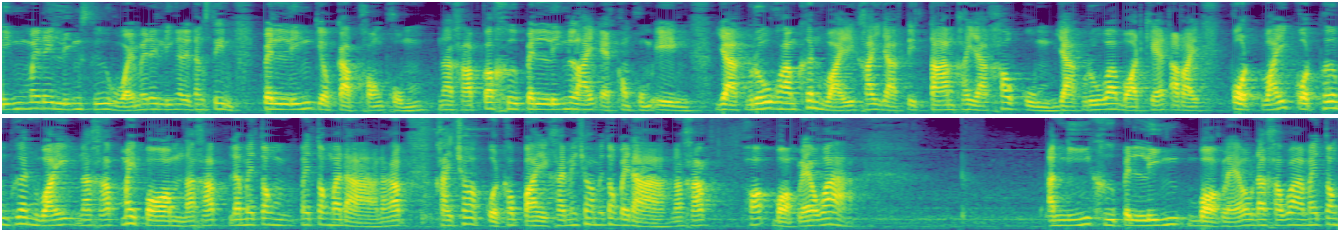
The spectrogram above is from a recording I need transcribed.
ลิงก์ไม่ได้ลิงก์ซื้อหวยไม่ได้ลิงก์อะไรทั้งสิ้น เป็นลิงก์เกี่ยวกับของผมนะครับ ก็คือเป็นลิงก์ไลน์แอดของผมเอง อยากรู้ความเคลื่อนไหว ใครอยากติดตาม ใครอยากเข้ากลุ่ม อยากรู้ว่าบอร์ดแคสอะไร กดไว้ กดเพิ่มเพื่อนไว้นะครับ ไม่ปลอมนะครับ แล้วไม่ต้องไม่ต้องมาด่านะครับ ใครชอบกดเข้าไป ใครไม่ชอบไม่ต้องไปด่านะครับ เพราะบอกแล้วว่า อันนี้คือเป็นลิงก์บอกแล้วนะครับว่าไม่ต้อง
